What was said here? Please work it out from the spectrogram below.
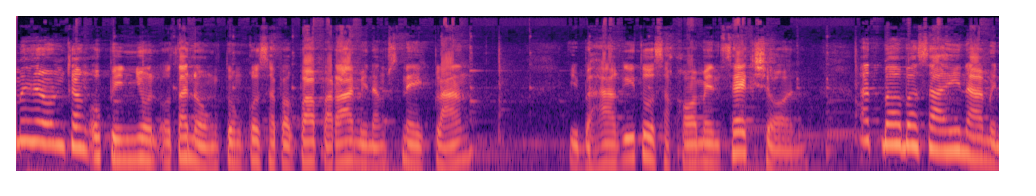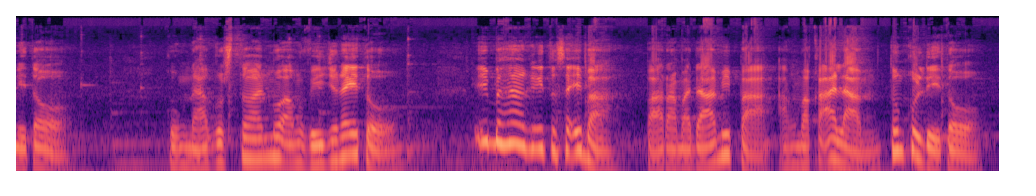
mayroon kang opinion o tanong tungkol sa pagpaparami ng snake plant? Ibahagi ito sa comment section at babasahin namin ito. Kung nagustuhan mo ang video na ito, ibahagi ito sa iba para madami pa ang makaalam tungkol dito.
